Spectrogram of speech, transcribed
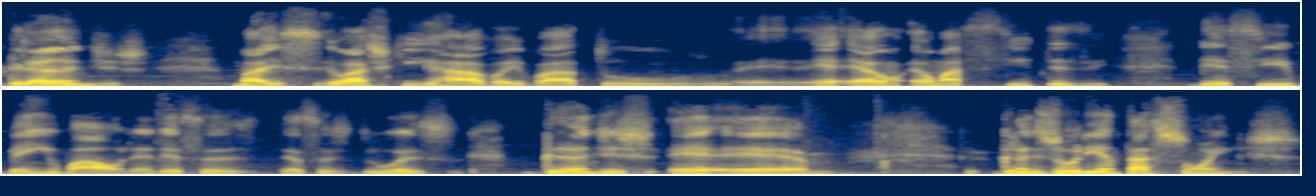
grandes mas eu acho que Rava e Vatu é, é, é, uma síntese desse bem e mal, né? dessas, dessas duas grandes, é, é, grandes orientações.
